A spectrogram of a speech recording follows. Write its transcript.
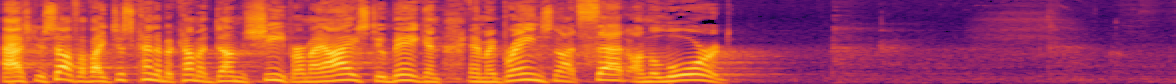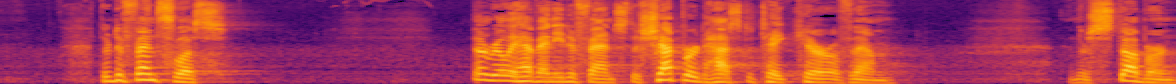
ask yourself, have I just kind of become a dumb sheep? Are my eyes too big and, and my brain's not set on the Lord? They're defenseless. They don't really have any defense. The shepherd has to take care of them. And they're stubborn.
